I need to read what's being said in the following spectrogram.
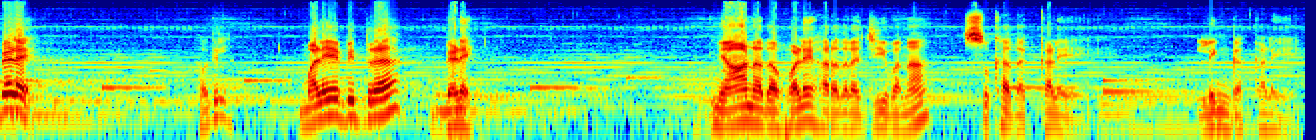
ಬೆಳೆ. ಹೌದಿಲ್ಲ, ಮಳೆ ಬಿದ್ರ ಬೆಳೆ. ಜ್ಞಾನದ ಹೊಳೆ ಹರದರ ಜೀವನ ಸುಖದ ಕಳೆ, ಲಿಂಗ ಕಳೆ.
